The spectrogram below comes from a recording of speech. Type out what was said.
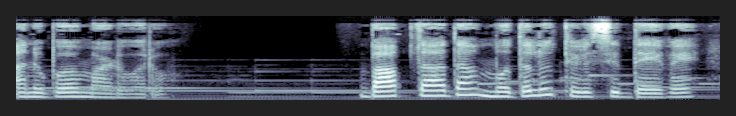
ಅನುಭವ ಮಾಡುವರು. ಬಾಪ್ತಾದ ಮೊದಲು ತಿಳಿಸಿದ್ದೇವೆ,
